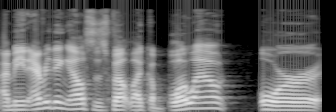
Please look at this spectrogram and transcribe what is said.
I mean, everything else has felt like a blowout or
